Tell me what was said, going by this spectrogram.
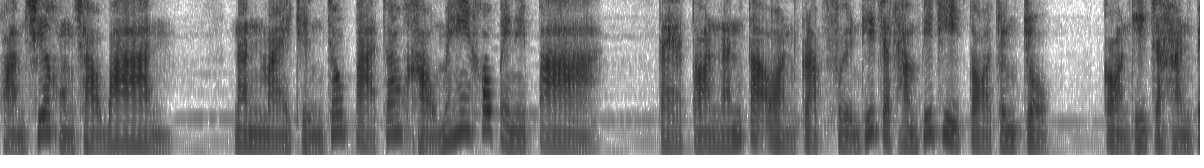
ความเชื่อของชาวบ้าน นั่นหมายถึงเจ้าป่าเจ้าเขาไม่ให้เข้าไปในป่า แต่ตอนนั้นตาอ่อนกลับฝืนที่จะทำพิธีต่อจนจบ ก่อนที่จะหันไป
